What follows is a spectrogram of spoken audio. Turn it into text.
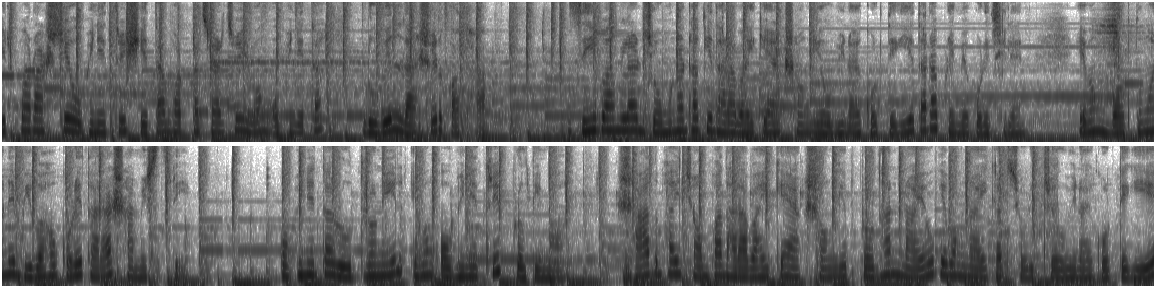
এরপর আসছে অভিনেত্রী শ্বেতা ভট্টাচার্য এবং অভিনেতা রুবেল দাসের কথা। জি বাংলার যমুনা ঢাকি ধারাবাহিকে একসঙ্গে অভিনয় করতে গিয়ে তারা প্রেমে পড়েছিলেন এবং বর্তমানে বিবাহ করে তারা স্বামী স্ত্রী। অভিনেতা রুদ্রনীল এবং অভিনেত্রী প্রতিমা। সাত ভাই চম্পা ধারাবাহিকে একসঙ্গে প্রধান নায়ক এবং নায়িকার চরিত্রে অভিনয় করতে গিয়ে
